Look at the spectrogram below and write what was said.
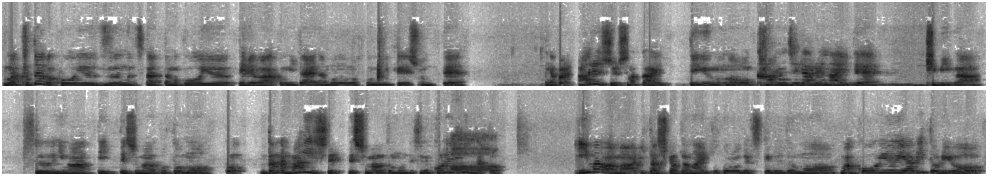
まあ、例えばこういうズーム使ったもこういうテレワークみたいなもののコミュニケーションって、やっぱりある種社会っていうものを感じられないで、日々が普通に回っていってしまうことも、だんだん麻痺していってしまうと思うんですね。これでいいんだと。今はまあ、致し方ないところですけれども、まあ、こういうやりとりを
